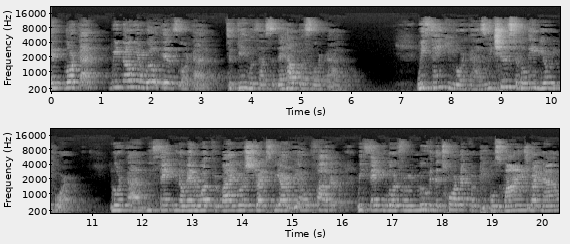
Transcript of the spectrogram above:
And Lord God, we know your will is, Lord God, to be with us and to help us, Lord God. We thank you, Lord God, as we choose to believe your report. Lord God, we thank you no matter what, for by your stripes we are healed, Father. We thank you, Lord, for removing the torment from people's minds right now.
